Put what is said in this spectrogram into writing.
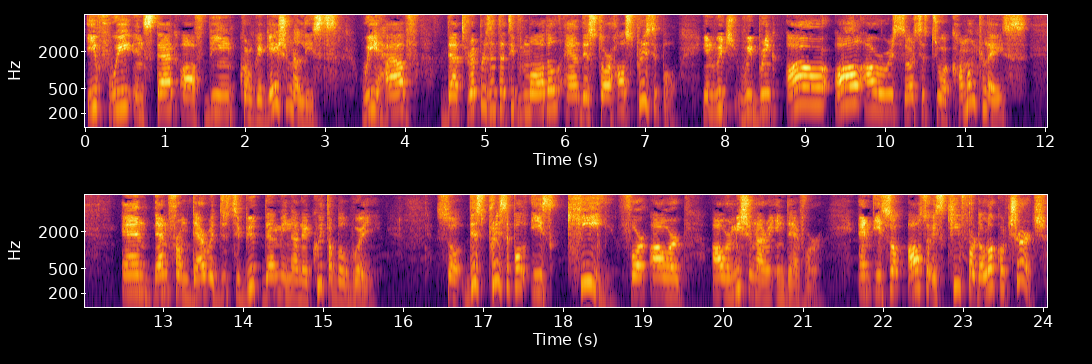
if we, instead of being congregationalists, we have that representative model and the storehouse principle, in which we bring our, all our resources to a common place and then from there we distribute them in an equitable way. So this principle is key for our, our missionary endeavor and it's also is key for the local church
